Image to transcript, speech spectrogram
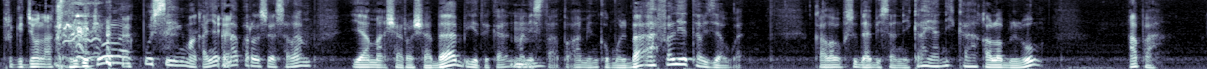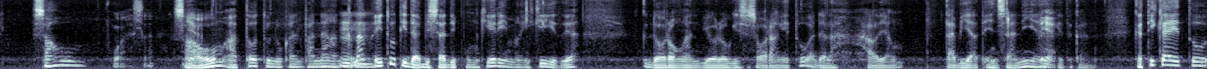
Bergejolak. bergejolak pusing makanya Ya. kenapa Rasulullah SAW ya masyaro syabab gitu kan Hmm. manis tato amin kumul ba'ah falyatazawwad kalau sudah bisa nikah ya nikah kalau belum apa saum Puasa. saum atau tundukkan pandangan Mm-mm. kenapa itu tidak bisa dipungkiri mengiki gitu ya dorongan biologi seseorang itu adalah hal yang tabiat insania Iya. gitu kan ketika itu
